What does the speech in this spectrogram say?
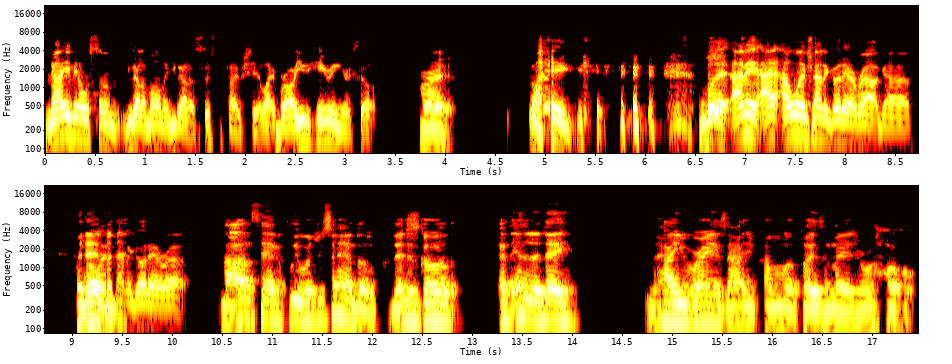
not even on some you got a mama, you got a sister type shit. Like, bro, are you hearing yourself? Right. Like, but I didn't. I, I wasn't trying to go that route, guys. But I that, wasn't but trying to go that route. no, I understand completely what you're saying though. That just go at the end of the day, how you raise and how you come up plays a major role.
